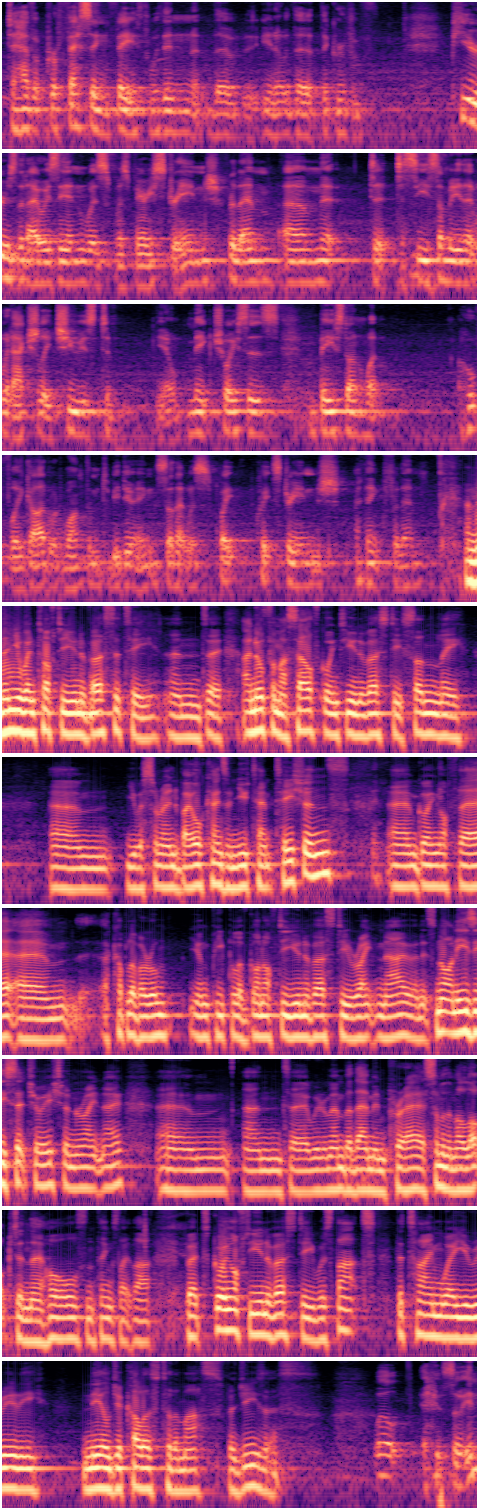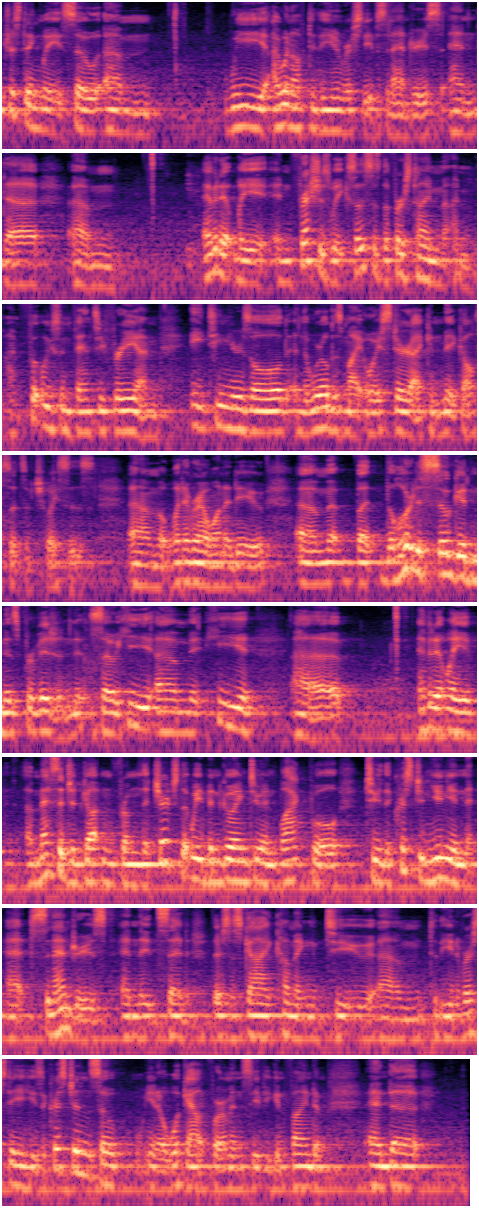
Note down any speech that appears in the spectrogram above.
to have a professing faith within the, you know, the the group of peers that I was in was was very strange for them. Um, to, to see somebody that would actually choose to you know, make choices based on what hopefully God would want them to be doing. So that was quite quite strange, I think, for them. And then you went off to university, and uh, I know for myself, going to university suddenly. Um, you were surrounded by all kinds of new temptations um, going off there. Um, a couple of our own young people have gone off to university right now, and it's not an easy situation right now. Um, and uh, we remember them in prayer. Some of them are locked in their halls and things like that. But going off to university, was that the time where you really nailed your colours to the mass for Jesus? Well, so interestingly, so um, we I went off to the University of St Andrews, and uh, um, evidently in Freshers Week, so this is the first time I'm, I'm footloose and fancy free. I'm 18 years old, and the world is my oyster. I can make all sorts of choices, um, whatever I want to do. Um, but the Lord is so good in His provision. So He, um, he uh, evidently a message had gotten from the church that we'd been going to in Blackpool to the Christian Union at St Andrews, and they'd said, "There's this guy coming to um, to the university. He's a Christian, so you know, look out for him and see if you can find him." And uh,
